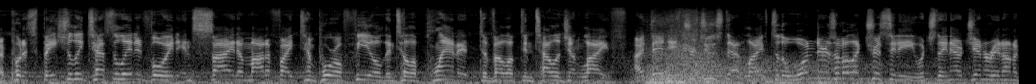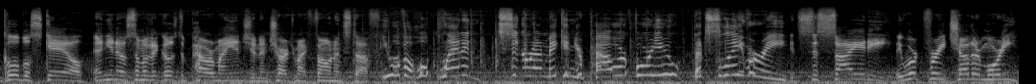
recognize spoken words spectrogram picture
I put a spatially tessellated void inside a modified temporal field until a planet developed intelligent life. I then introduced that life to the wonders of electricity, which they now generate on a global scale. And you know, some of it goes to power my engine and charge my phone and stuff. You have a whole planet sitting around making your power for you? That's slavery! It's society. They work for each other, Morty.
